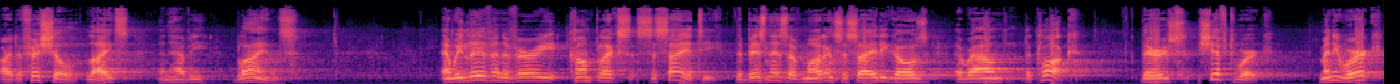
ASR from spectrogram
artificial lights and heavy blinds. And we live in a very complex society. The business of modern society goes around the clock. There's shift work. Many work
